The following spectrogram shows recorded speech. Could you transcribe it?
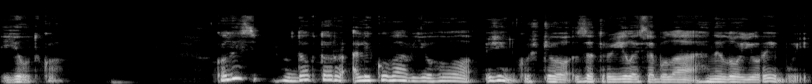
Ютко. Колись доктор лікував його жінку, що затруїлася була гнилою рибою.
